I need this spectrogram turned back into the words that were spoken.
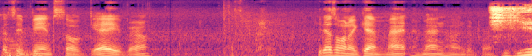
That's it being so gay, bro. He doesn't want to get man manhunted, bro. Yeah.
